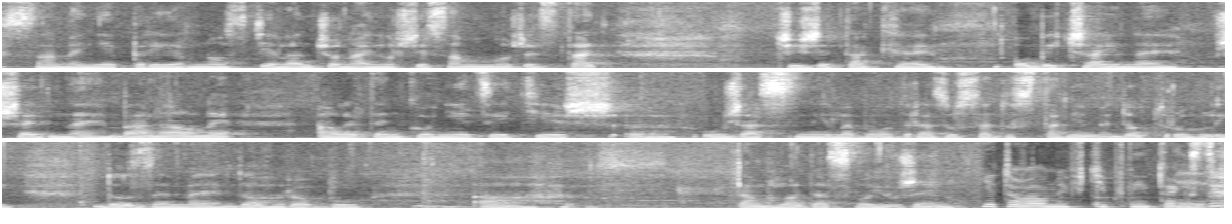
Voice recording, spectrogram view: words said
samé nepríjemnosti, len čo najhoršie sa mu môže stať. Čiže také obyčajné, všedné, banálne ale ten koniec je tiež e, úžasný, lebo odrazu sa dostaneme do truhly, do zeme, do hrobu a tam hľada svoju ženu. Je to veľmi vtipný text. Je,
